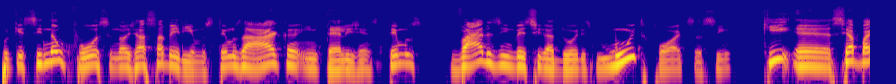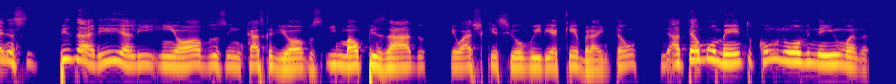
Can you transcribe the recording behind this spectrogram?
porque se não fosse, nós já saberíamos. Temos a Arca Intelligence, temos vários investigadores muito fortes assim, que é, se a Binance pisaria ali em ovos, em casca de ovos e mal pisado, eu acho que esse ovo iria quebrar. Então, até o momento, como não houve nenhuma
